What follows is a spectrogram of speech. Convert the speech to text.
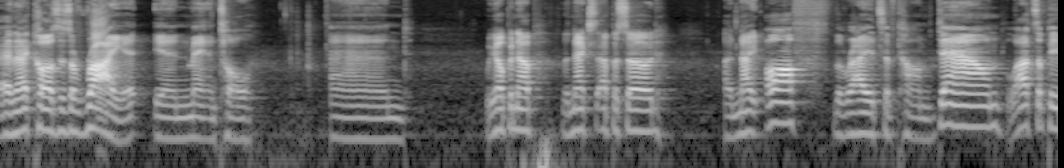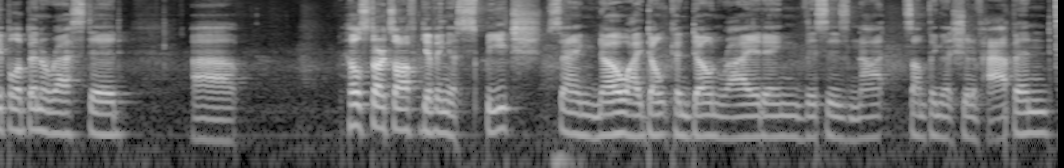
and that causes a riot in Mantle. And we open up the next episode a night off. The riots have calmed down. Lots of people have been arrested. Uh, Hill starts off giving a speech saying, No, I don't condone rioting. This is not something that should have happened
